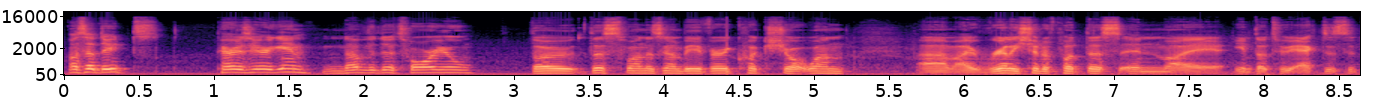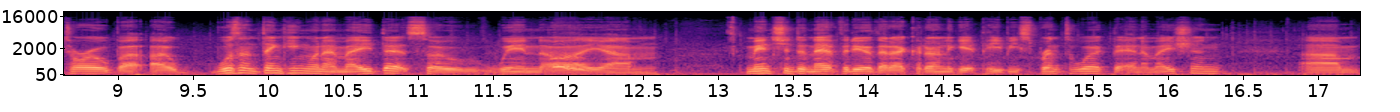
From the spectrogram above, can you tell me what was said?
What's up dudes? Peroz here again, another tutorial, though this one is going to be a very quick short one. Um, I really should have put this in my MW2 Actors tutorial, but I wasn't thinking when I made that, so when I um, mentioned in that video that I could only get PB Sprint to work, the animation, um,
